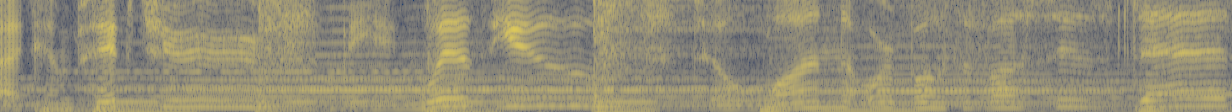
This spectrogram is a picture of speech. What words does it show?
I can picture being with you till one or both of us is dead.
